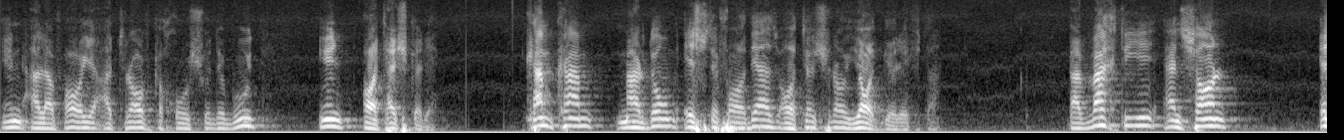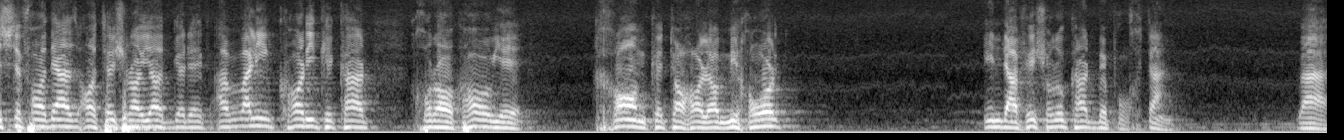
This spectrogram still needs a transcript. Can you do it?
این علف های اطراف که خوش شده بود این آتش کرده کم کم مردم استفاده از آتش را یاد گرفتن. و وقتی انسان استفاده از آتش را یاد گرفت اولین کاری که کرد خوراک های خام که تا حالا می‌خورد این دفعه شروع کرد به پختن. و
